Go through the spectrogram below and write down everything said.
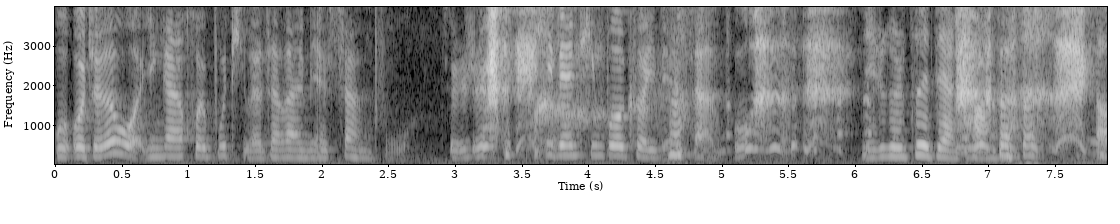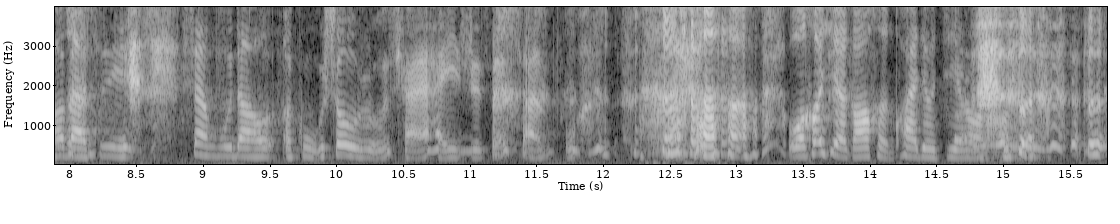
我我觉得我应该会不停的在外面散步，就是 一边听播客一边散步。你这个是最健康的，然后把自己散步到呃骨瘦如柴，还一直在散步。我和雪糕很快就肌肉了，对，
